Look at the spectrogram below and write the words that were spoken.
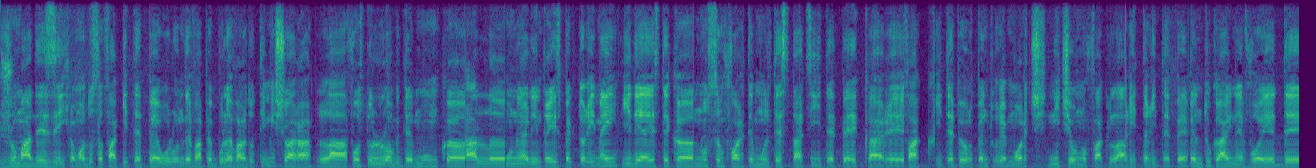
jumătate de zi, că mă duc să fac ITP-ul undeva pe Bulevardul Timișoara, la fostul loc de muncă al unuia dintre inspectorii mei. Ideea este că nu sunt foarte multe stații ITP care fac ITP-uri pentru remorci, nici eu nu fac la Ritter ITP, pentru că ai nevoie de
